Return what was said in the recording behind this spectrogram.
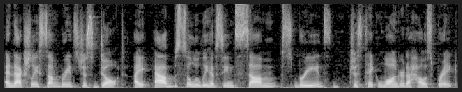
and actually some breeds just don't. I absolutely have seen some breeds just take longer to housebreak,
